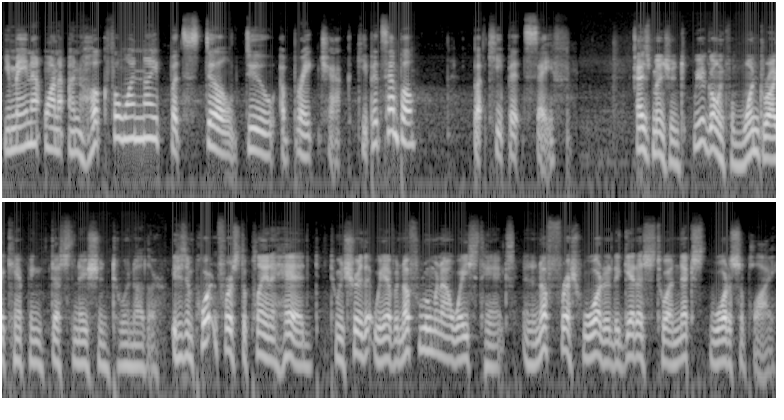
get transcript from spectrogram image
You may not want to unhook for one night, but still do a brake check. Keep it simple, but keep it safe. As mentioned, we are going from one dry camping destination to another. It is important for us to plan ahead to ensure that we have enough room in our waste tanks and enough fresh water to get us to our next water supply.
